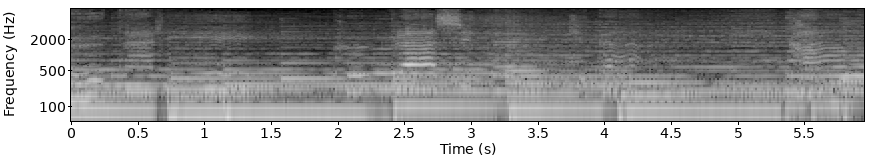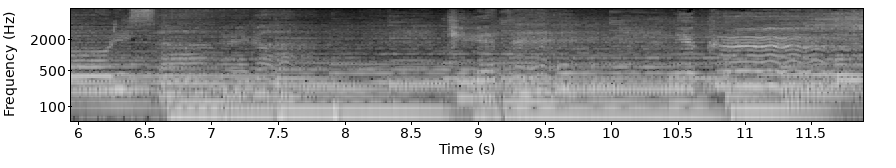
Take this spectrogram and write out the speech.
二人暮らしてきた香りさえが消えてゆく。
